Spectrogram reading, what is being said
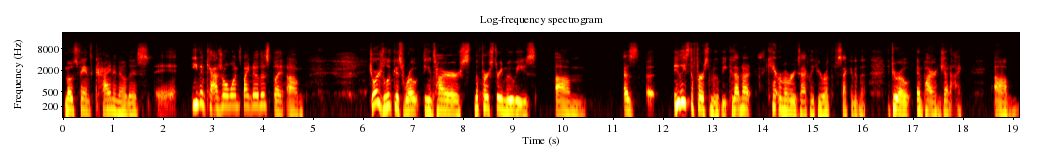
most fans kind of know this. Eh, Even casual ones might know this, but um, George Lucas wrote the entire the first three movies um, as uh, at least the first movie because I'm not I can't remember exactly if you wrote the second and the if you wrote Empire and Jedi. Um,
